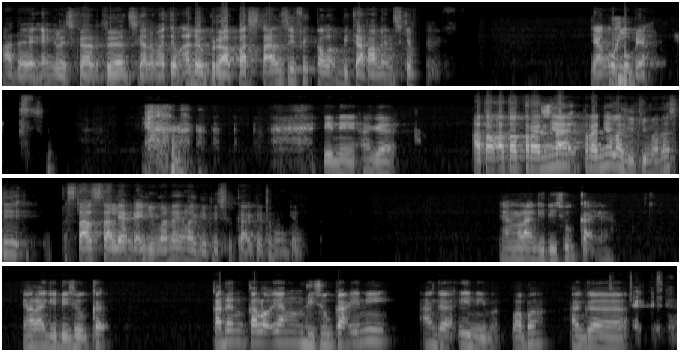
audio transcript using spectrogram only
ada yang English garden, segala macam. Ada berapa style sih Viko kalau bicara landscape? Yang umum ya? Ini agak atau atau trennya style. trennya lagi gimana sih? Style-style yang kayak gimana yang lagi disuka gitu mungkin? Yang lagi disuka ya. Yang lagi disuka kadang kalau yang disuka ini agak ini pak apa agak subjektif ya?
